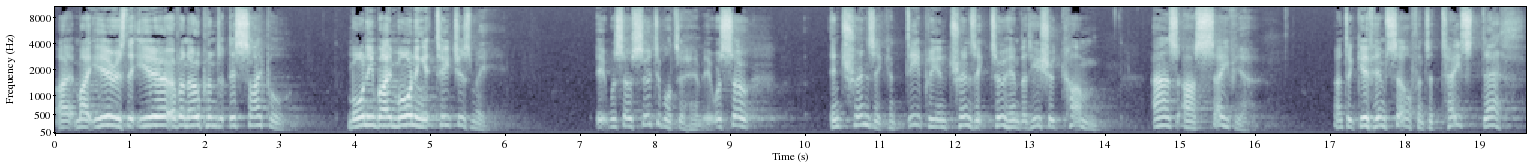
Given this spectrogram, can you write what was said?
I, my ear is the ear of an opened disciple. Morning by morning, it teaches me. It was so suitable to him. It was so intrinsic and deeply intrinsic to him that he should come as our Savior and to give himself and to taste death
